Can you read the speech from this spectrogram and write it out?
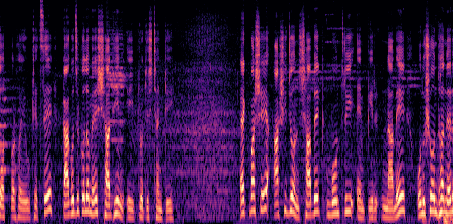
তৎপর হয়ে উঠেছে কাগজে কলমে স্বাধীন এই প্রতিষ্ঠানটি। এক মাসে আশি জন সাবেক মন্ত্রী এমপির নামে অনুসন্ধানের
